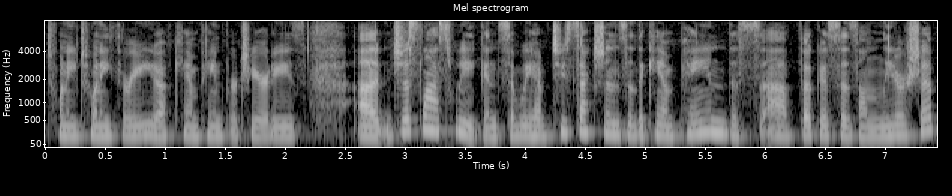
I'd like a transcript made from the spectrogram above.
2023 UF Campaign for Charities uh, just last week. And so we have two sections of the campaign. This uh, focuses on leadership.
